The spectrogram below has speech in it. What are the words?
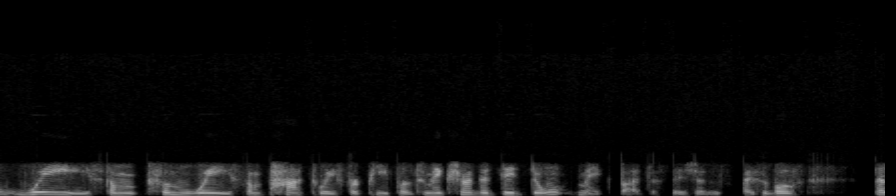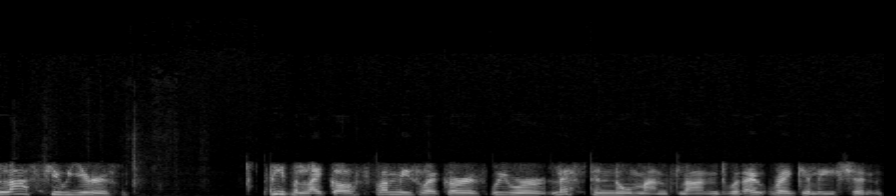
way, some some way, some pathway for people to make sure that they don't make bad decisions. I suppose the last few years people like us, families like ours, we were left in no man's land without regulation,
